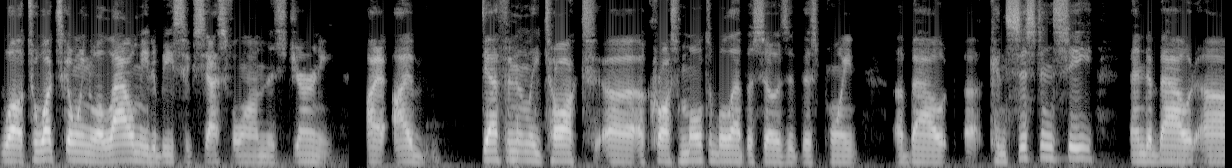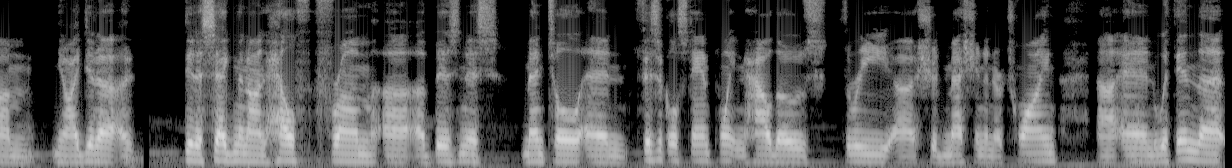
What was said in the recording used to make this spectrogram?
well to what's going to allow me to be successful on this journey. I, I've definitely talked uh, across multiple episodes at this point about uh, consistency and about um, you know I did a, a, did a segment on health from a business, mental, and physical standpoint, and how those three uh, should mesh and intertwine. Uh, and within the,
